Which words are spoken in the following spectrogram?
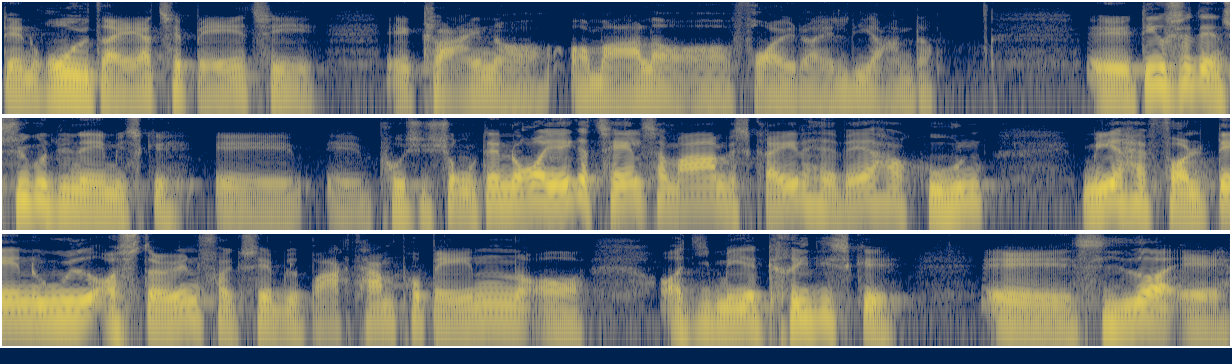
den rod, der er tilbage til øh, Klein og, og Mahler og Freud og alle de andre. Øh, det er jo så den psykodynamiske øh, øh, position. Den når jeg ikke at tale så meget om, hvis Grete havde været her, kunne hun mere have foldet den ud, og Støren for eksempel bragt ham på banen, og, og de mere kritiske øh, sider af,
